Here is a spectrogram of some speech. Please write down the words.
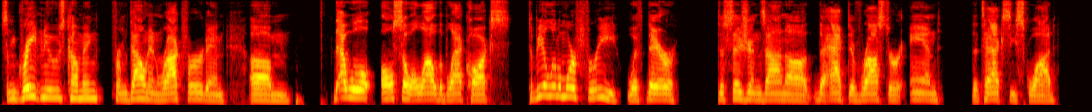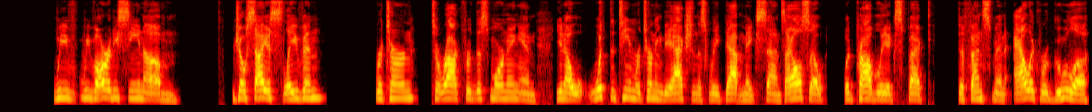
some great news coming from down in Rockford, and um, that will also allow the Blackhawks to be a little more free with their decisions on uh, the active roster and the taxi squad. We've we've already seen um, Josiah Slavin return to Rockford this morning, and you know, with the team returning to action this week, that makes sense. I also would probably expect defenseman Alec Regula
